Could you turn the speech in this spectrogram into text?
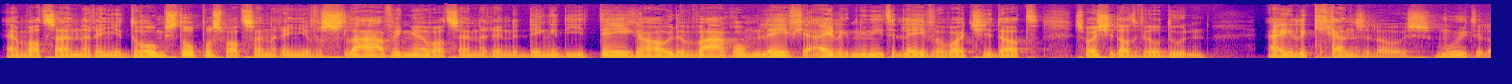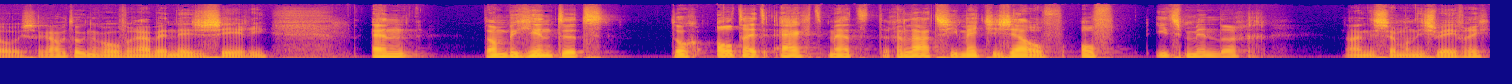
En wat zijn er in je droomstoppers? Wat zijn er in je verslavingen? Wat zijn er in de dingen die je tegenhouden? Waarom leef je eigenlijk nu niet het leven wat je dat, zoals je dat wil doen? Eigenlijk grenzeloos, moeiteloos. Daar gaan we het ook nog over hebben in deze serie. En dan begint het toch altijd echt met de relatie met jezelf. Of iets minder, nou, dat is helemaal niet zweverig.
